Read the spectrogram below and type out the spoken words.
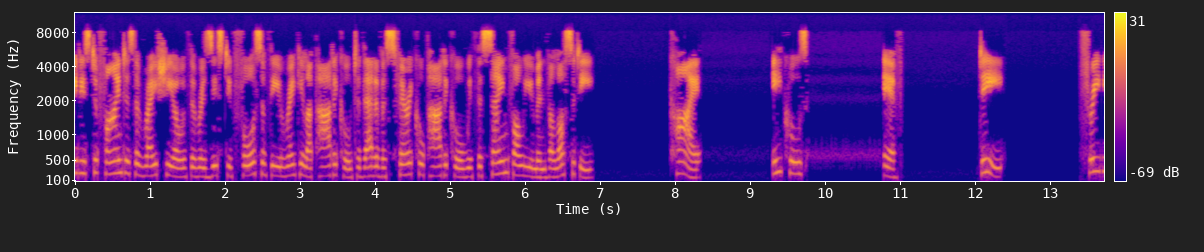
It is defined as the ratio of the resistive force of the irregular particle to that of a spherical particle with the same volume and velocity chi equals f d 3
